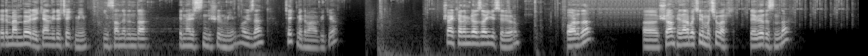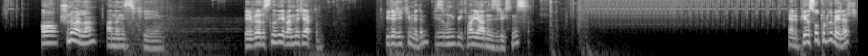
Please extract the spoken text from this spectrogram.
Dedim ben böyleyken video çekmeyeyim. İnsanların da enerjisini düşürmeyeyim. O yüzden çekmedim abi video. Şu an kendimi biraz daha iyi hissediyorum. Bu arada e, şu an Fenerbahçe'nin maçı var. Devre arasında. Aa şunu ver lan. Ananı sikeyim. Devre arasında diye ben de şey yaptım. Video çekeyim dedim. Siz bunu büyük ihtimal yarın izleyeceksiniz. Yani piyasa oturdu beyler.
